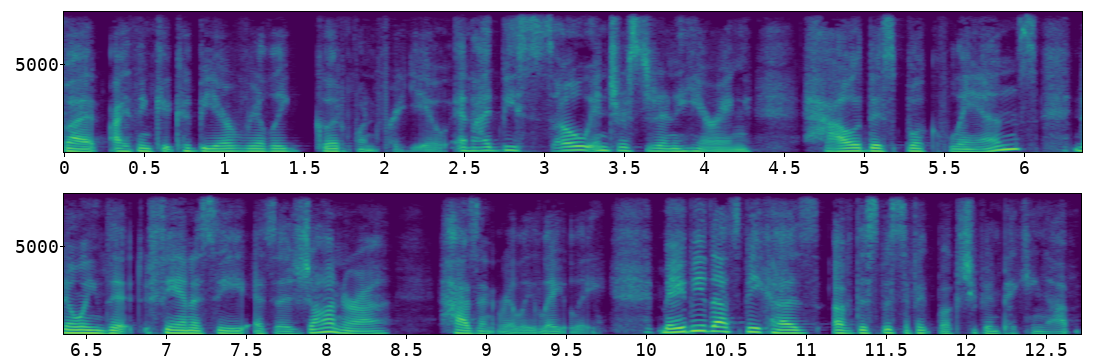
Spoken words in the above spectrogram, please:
but I think it could be a really good one for you. And I'd be so interested in hearing how this book lands, knowing that fantasy as a genre hasn't really lately. Maybe that's because of the specific books you've been picking up.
